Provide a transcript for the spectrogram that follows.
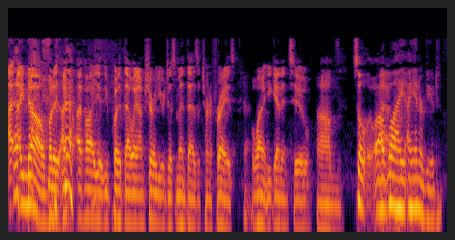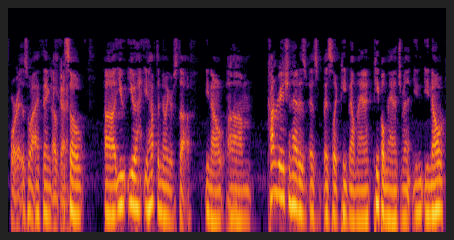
I, I know, but it, I, I thought you, you put it that way. I'm sure you just meant that as a turn of phrase. Yeah. But why don't you get into? Um, So, uh, well, I, I interviewed for it, is what I think. Okay. So, uh, you, you, you have to know your stuff. You know, Mhm. um, congregation head is, is, is like people man, people management. You, you know,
